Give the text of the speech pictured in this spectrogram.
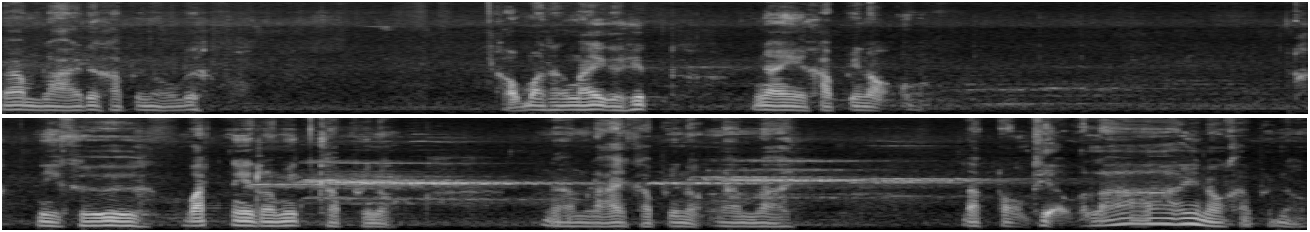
งามหลายเด้อครับพี่น้องเด้อ เข้ามาทางในก็เฮ็ดไงครับพี่น้องนี่คือวัดเนรมิตครับพี่น้องงามหลายครับพี่น้องงามหลาย นักท่องเที่ยวก็หลายเนาะครับพี่น้อง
